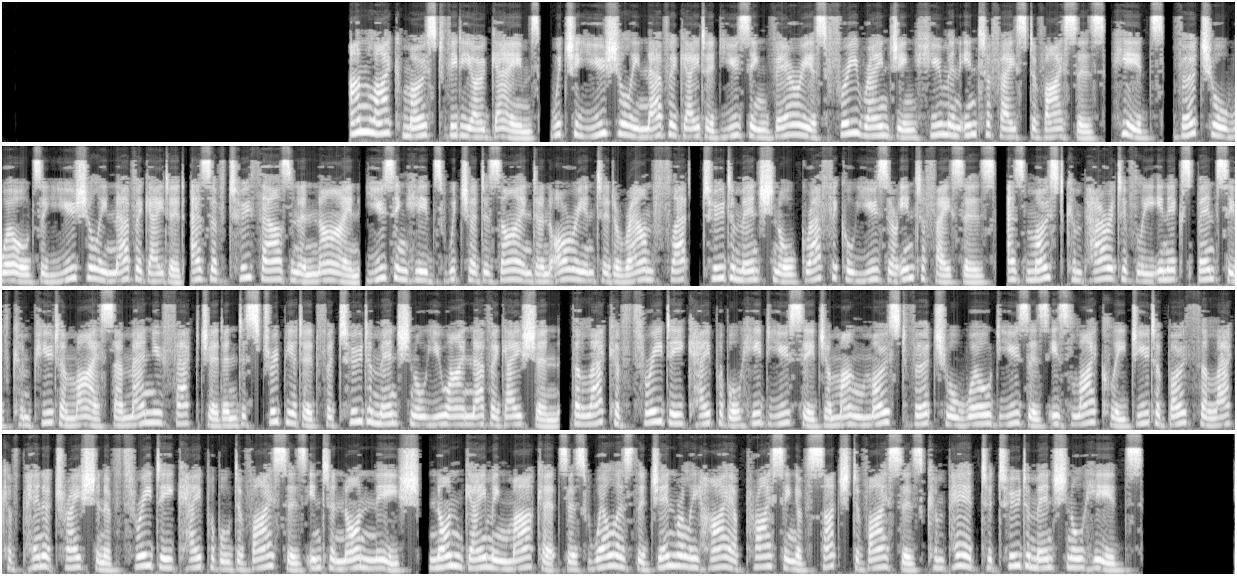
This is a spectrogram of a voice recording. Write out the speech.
Unlike most video games, which are usually navigated using various free-ranging human interface devices HIDs, virtual worlds are usually navigated as of 2009 using HIDs which are designed and oriented around flat, two-dimensional graphical user interfaces, as most comparatively inexpensive computer mice are manufactured and distributed for two-dimensional UI navigation. The lack of 3D-capable HID usage among most virtual world users is likely due to both the lack of penetration of 3D-capable devices into non-niche, non-gaming markets as well as the generally higher pricing of such devices compared to two-dimensional HIDs.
